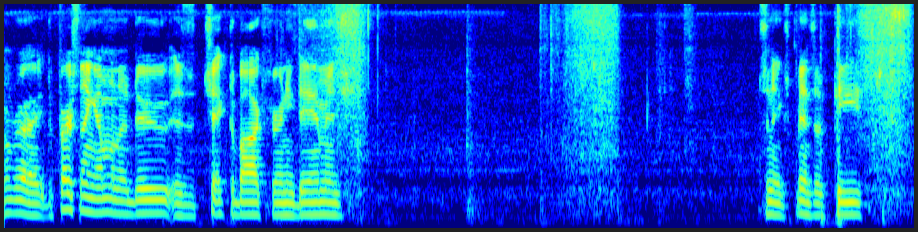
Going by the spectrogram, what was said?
Alright, the first thing I'm going to do is check the box for any damage. It's an expensive piece,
